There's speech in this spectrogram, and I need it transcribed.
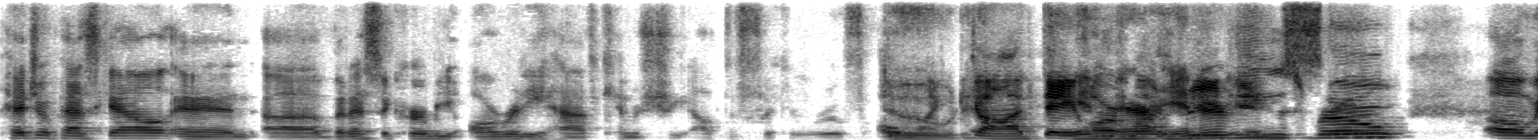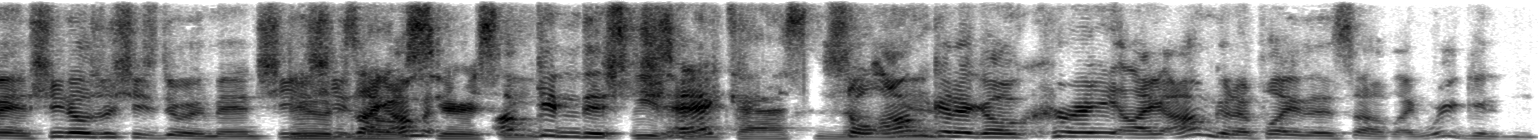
Pedro Pascal and uh, Vanessa Kirby already have chemistry out the freaking roof. Dude, oh my god, they are my interviews, bro. Oh man, she knows what she's doing, man. She, Dude, she's no, like, I'm, seriously, I'm getting this check, no, so I'm gonna go create. Like I'm gonna play this up. Like we're getting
